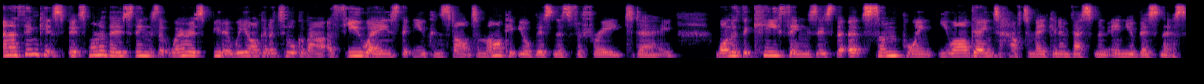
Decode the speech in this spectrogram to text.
and I think it's it's one of those things that whereas you know we are going to talk about a few ways that you can start to market your business for free today. One of the key things is that at some point you are going to have to make an investment in your business,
